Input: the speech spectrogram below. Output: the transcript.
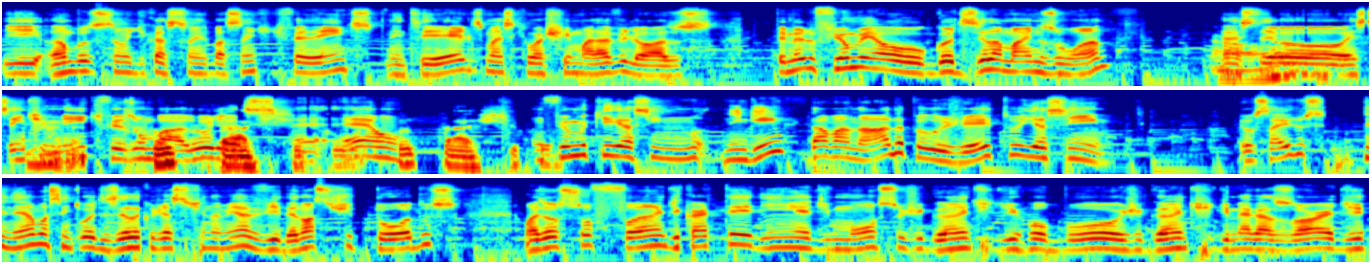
E ambos são indicações bastante diferentes entre eles, mas que eu achei maravilhosos. O primeiro filme é o Godzilla Minus One. Já estreou recentemente, fez um barulho. Fantástico. É, é um, Fantástico. um filme que, assim, ninguém dava nada pelo jeito e, assim, eu saí do cinema sem Godzilla que eu já assisti na minha vida. Eu não assisti todos, mas eu sou fã de carteirinha, de monstro gigante, de robô gigante, de Megazord,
